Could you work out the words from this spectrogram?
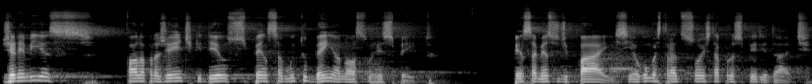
Jeremias fala para a gente que Deus pensa muito bem a nosso respeito. Pensamentos de paz, em algumas traduções está prosperidade.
